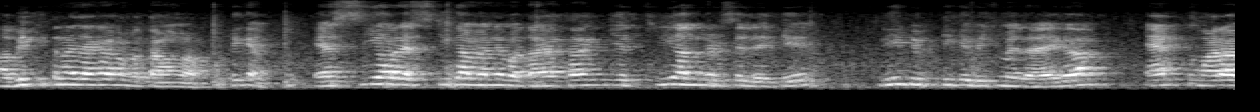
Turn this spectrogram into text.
अभी कितना जाएगा मैं बताऊँगा आपको, ठीक है? एससी और एसटी का मैंने बताया था कि ये 300 से लेके 350 के बीच में जाएगा। एंड तुम्हारा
